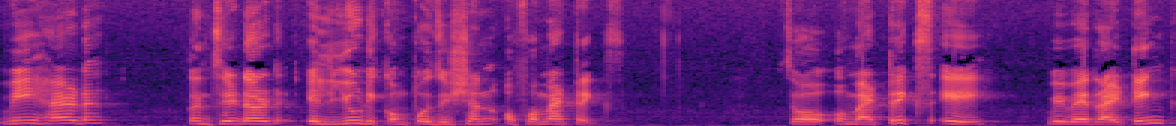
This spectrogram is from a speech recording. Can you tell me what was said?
We had considered LU decomposition of a matrix. So, a matrix A we were writing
